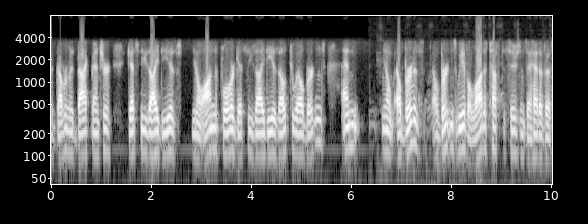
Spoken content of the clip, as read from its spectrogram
a government backbencher, gets these ideas, you know, on the floor, gets these ideas out to Albertans, and you know, Alberta's Albertans, we have a lot of tough decisions ahead of us.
